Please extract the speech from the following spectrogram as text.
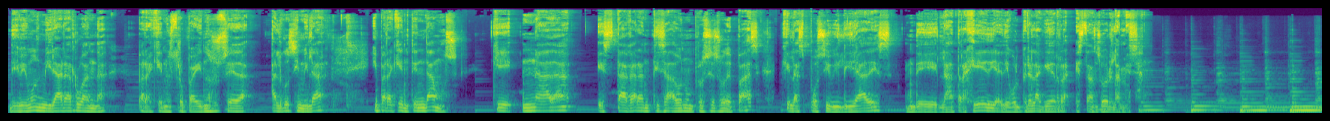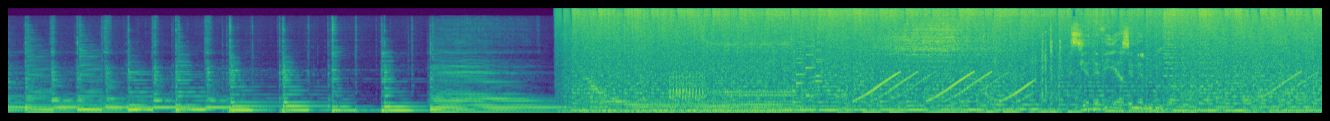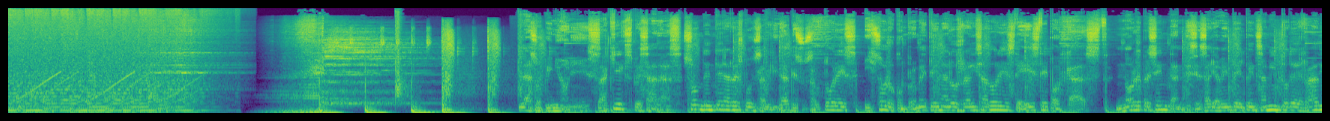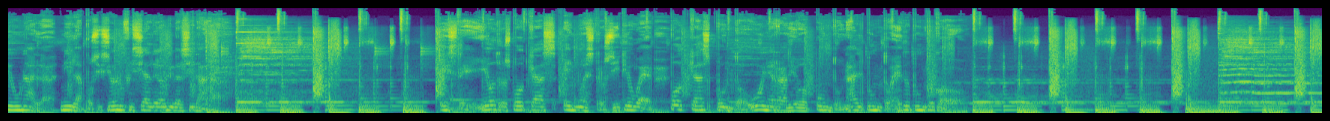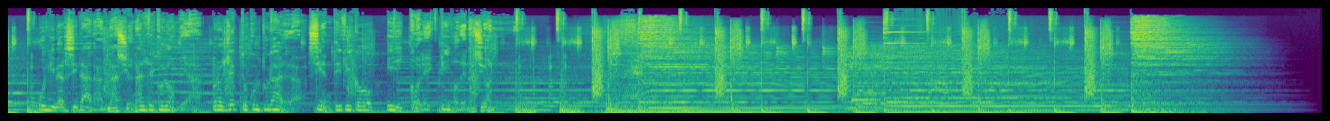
Debemos mirar a Ruanda para que en nuestro país no suceda algo similar y para que entendamos que nada está garantizado en un proceso de paz, que las posibilidades de la tragedia y de volver a la guerra están sobre la mesa. El mundo. Las opiniones aquí expresadas son de entera responsabilidad de sus autores y solo comprometen a los realizadores de este podcast. No representan necesariamente el pensamiento de Radio Unala ni la posición oficial de la universidad. Otros podcasts en nuestro sitio web podcast.unradio.unal.edu.co. Universidad Nacional de Colombia, proyecto cultural, científico y colectivo de nación.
